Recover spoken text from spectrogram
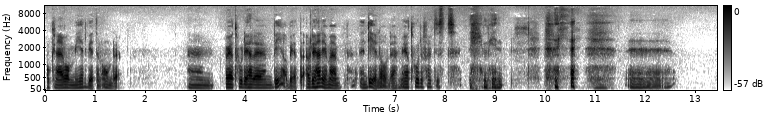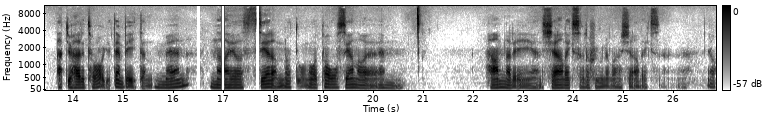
och när jag var medveten om det. Um, och jag trodde jag hade bearbetat, och det hade jag med en del av det, men jag trodde faktiskt i min eh, att jag hade tagit den biten. Men när jag sedan, något, något par år senare, eh, hamnade i en kärleksrelation eller en kärleks... Eh, ja.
